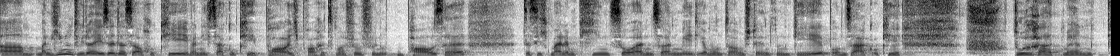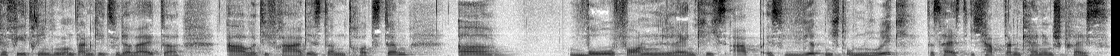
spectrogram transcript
ähm, man hin und wieder ist ja das auch okay, wenn ich sage, okay, boah, ich brauche jetzt mal fünf Minuten Pause, dass ich meinem Kind so ein so ein Medium unter Umständen gebe und sage, okay, durchatmen, Kaffee trinken und dann geht's wieder weiter. Aber die Frage ist dann trotzdem, äh, wovon lenke ich's ab? Es wird nicht unruhig, das heißt, ich habe dann keinen Stress.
